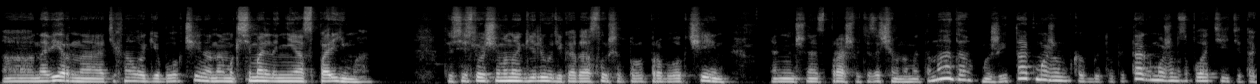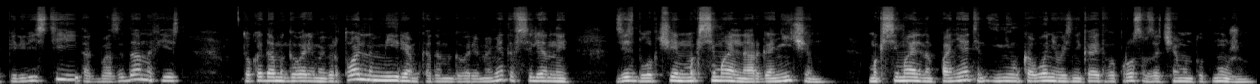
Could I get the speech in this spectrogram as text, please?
а, наверное, технология блокчейна, она максимально неоспорима. То есть если очень многие люди, когда слышат про блокчейн, они начинают спрашивать, а зачем нам это надо? Мы же и так можем, как бы тут и так можем заплатить, и так перевести, и так базы данных есть. То когда мы говорим о виртуальном мире, когда мы говорим о метавселенной, здесь блокчейн максимально органичен, максимально понятен, и ни у кого не возникает вопросов, зачем он тут нужен.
